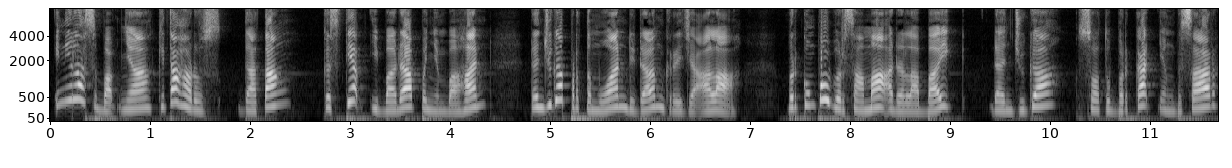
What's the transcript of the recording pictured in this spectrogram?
Inilah sebabnya kita harus datang ke setiap ibadah penyembahan dan juga pertemuan di dalam gereja Allah. Berkumpul bersama adalah baik dan juga suatu berkat yang besar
